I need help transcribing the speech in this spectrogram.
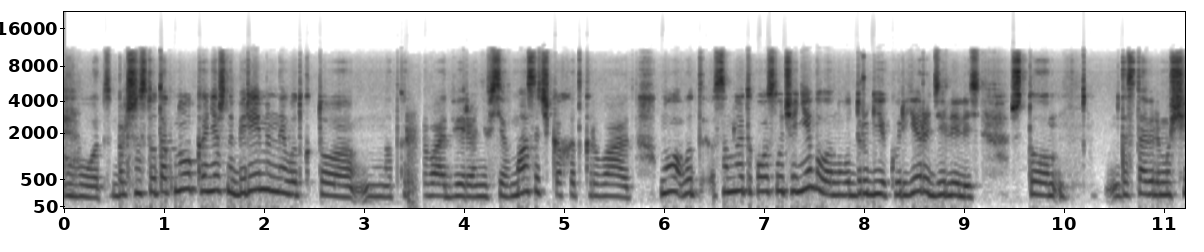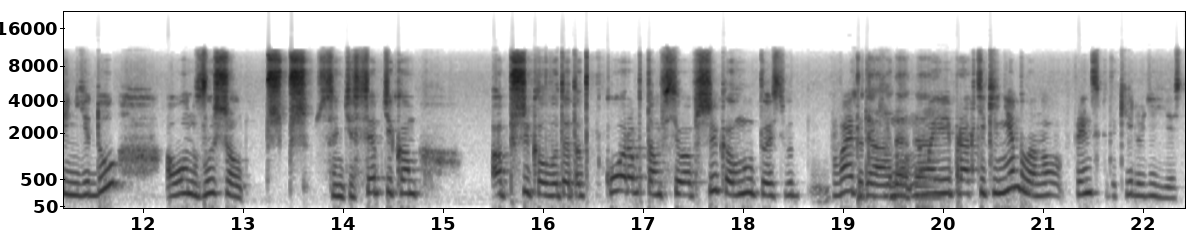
Вот. Большинство так, ну, конечно, беременные, вот кто открывает двери, они все в масочках открывают. Но вот со мной такого случая не было, но вот другие курьеры делились, что доставили мужчине еду, а он вышел с антисептиком, обшикал вот этот короб, там все обшикал. Ну, то есть, вот бывает да, такие. Да, ну, да. На моей практике не было, но, в принципе, такие люди есть.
